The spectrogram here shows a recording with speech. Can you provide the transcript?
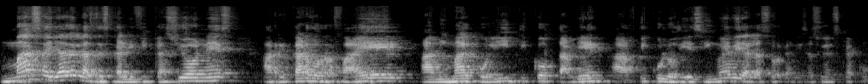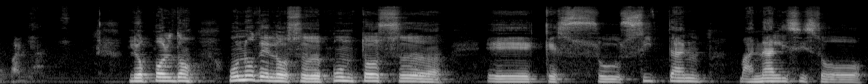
más allá de las descalificaciones a Ricardo Rafael, Animal Político, también a Artículo 19 y a las organizaciones que acompañamos. Leopoldo, uno de los eh, puntos eh, que suscitan análisis o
